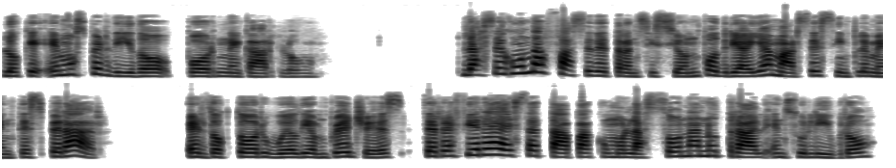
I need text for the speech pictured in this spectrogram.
lo que hemos perdido por negarlo. La segunda fase de transición podría llamarse simplemente esperar. El doctor William Bridges se refiere a esta etapa como la zona neutral en su libro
